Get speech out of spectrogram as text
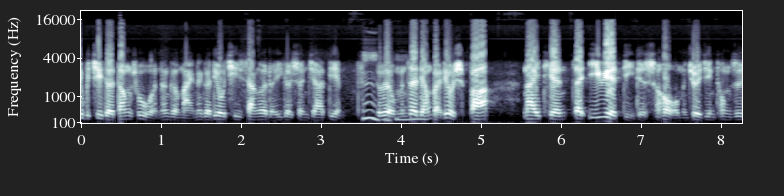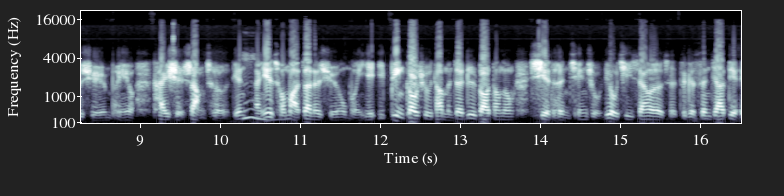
记不记得当初我那个买那个六七三二的一个身家店，对不对？我们在两百六十八。那一天，在一月底的时候，我们就已经通知学员朋友开始上车，连产业筹码站的学员，我们也一并告诉他们，在日报当中写的很清楚，六七三二这这个身家店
